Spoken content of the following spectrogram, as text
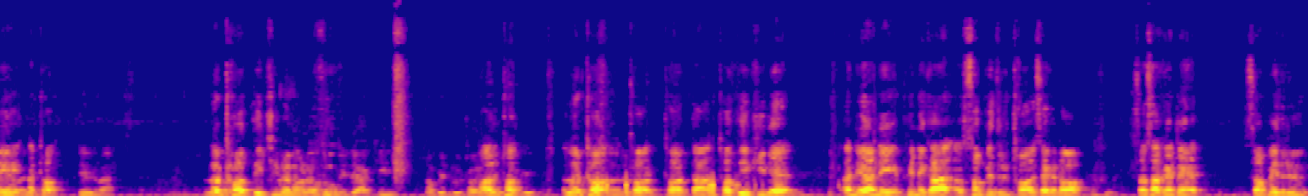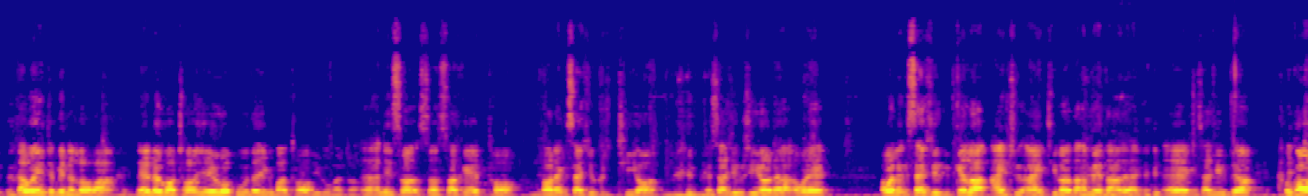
နေအထော့တီပါလွတ်ထော်တိချီလို့ဘာနော်လို့သူ့ကြခီစပစ်လူထော်အော်ထော်လွတ်ထော်ထော်ထော်တာထော်တိခီတဲ့အနေအနေဖိနေခါဆော့ပစ်တူထော်ဆက်ကတော့ဆော့ဆာခဲ့တဲ့ဆော့ပစ်တူဒါဝဲတမင်လောပါနဲတော့ကထော်ရေကပူတဲ့ကပါထော်ဒီကိုပါတော့အနေဆော့ဆော့ဆာခဲ့ထော်ထော်တဲ့ဆိုင်ရှုခတီယောဆိုင်ရှုခတီယောတဲ့အဝဲအဝဲလက်ဆိုင်ရှုကလာအိုင်းတူအိုင်းတီလာတာအမေတာတဲ့အဲဆိုင်ရှုတဲ့ ဖကော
